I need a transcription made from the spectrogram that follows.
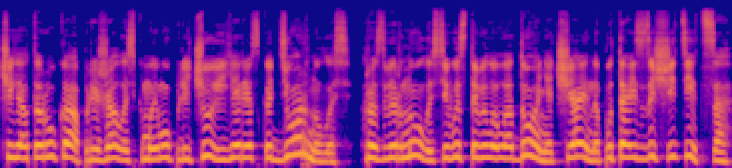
Чья-то рука прижалась к моему плечу, и я резко дернулась, развернулась и выставила ладонь, отчаянно пытаясь защититься.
